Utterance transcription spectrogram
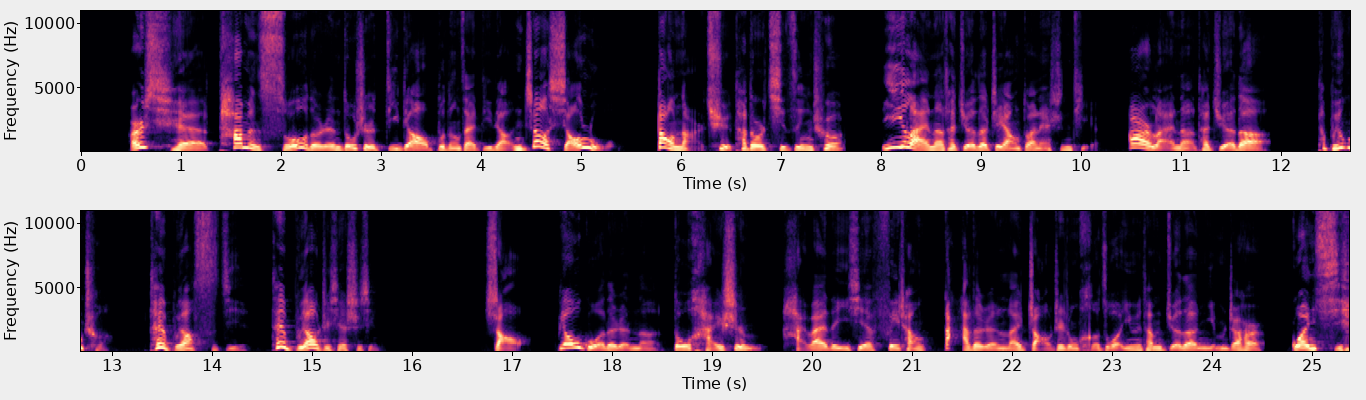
而且他们所有的人都是低调，不能再低调。你知道小鲁到哪儿去，他都是骑自行车。一来呢，他觉得这样锻炼身体；二来呢，他觉得他不用车，他也不要司机，他也不要这些事情。找标国的人呢，都还是海外的一些非常大的人来找这种合作，因为他们觉得你们这儿关系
